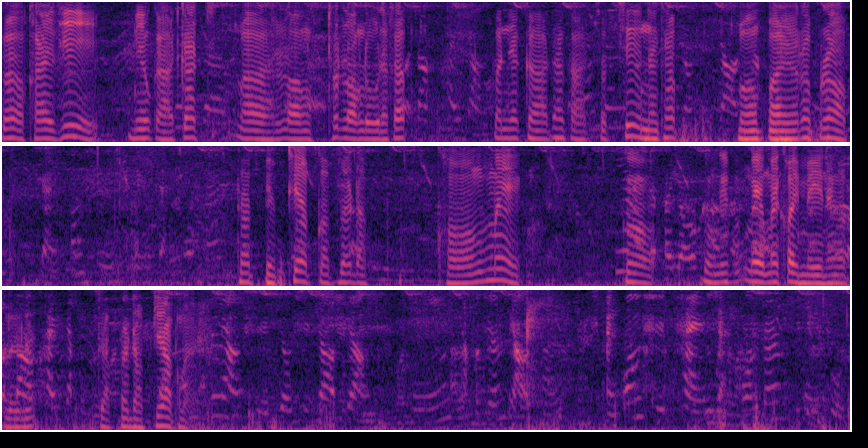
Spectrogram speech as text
ก็ใครที่มีโอกาสก็มาลองทดลองดูนะครับ บรรยากาศอากาศสดชื่นนะครับ มองไปรอบๆ ถ้าเปรียบเทียบกับระดับของเมฆก็ตรงนี้เมฆไม่ค่อยมีนะครับเลยจับระดับยากหน่อย 资料时就是照相，请您调整表情，闪光时看闪光灯，并主动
